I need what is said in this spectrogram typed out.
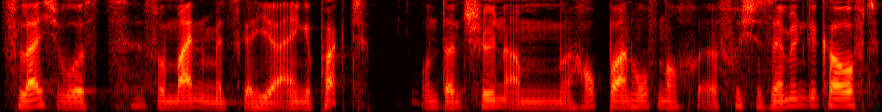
Fleischwurst von meinem Metzger hier eingepackt und dann schön am Hauptbahnhof noch äh, frische Semmeln gekauft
